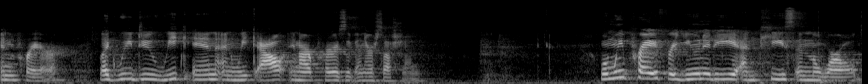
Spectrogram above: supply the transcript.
in prayer, like we do week in and week out in our prayers of intercession. When we pray for unity and peace in the world,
